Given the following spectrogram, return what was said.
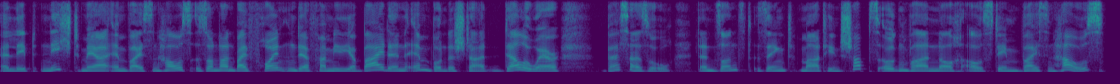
Er lebt nicht mehr im Weißen Haus, sondern bei Freunden der Familie Biden im Bundesstaat Delaware. Besser so, denn sonst singt Martin Schops irgendwann noch aus dem Weißen Haus.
